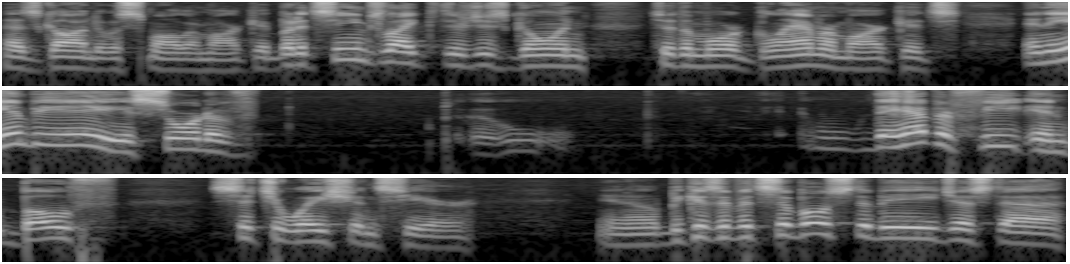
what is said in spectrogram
has gone to a smaller market. But it seems like they're just going to the more glamour markets, and the NBA is sort of they have their feet in both situations here, you know, because if it's supposed to be just a,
